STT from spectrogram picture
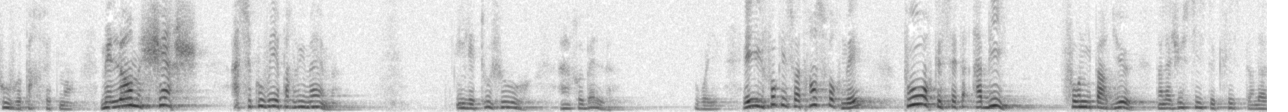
couvrent parfaitement. Mais l'homme cherche à se couvrir par lui-même il est toujours un rebelle. Vous voyez Et il faut qu'il soit transformé pour que cet habit fourni par Dieu dans la justice de Christ, dans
